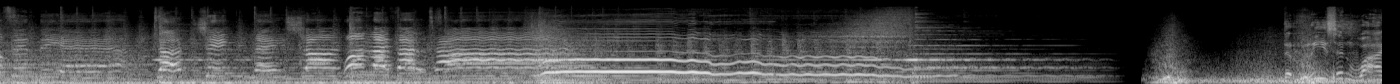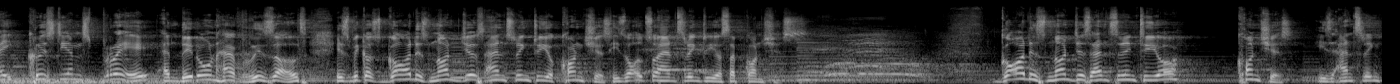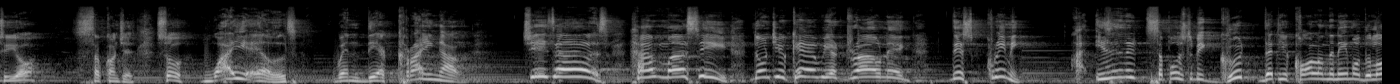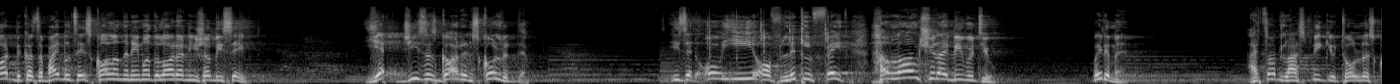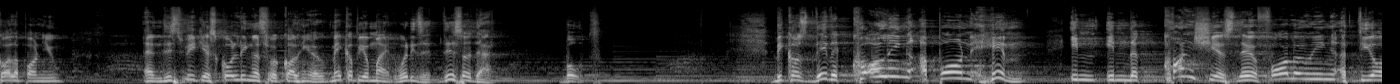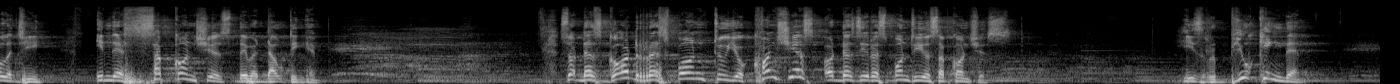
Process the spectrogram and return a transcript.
in the air, touching nations, one life at a time. The reason why Christians pray and they don't have results is because God is not just answering to your conscious, He's also answering to your subconscious. God is not just answering to your conscious, He's answering to your subconscious. So, why else, when they are crying out, Jesus, have mercy, don't you care, we are drowning, they're screaming. Uh, Isn't it supposed to be good that you call on the name of the Lord? Because the Bible says, Call on the name of the Lord and you shall be saved. Yet Jesus got and scolded them. He said, Oh, ye of little faith, how long should I be with you? Wait a minute. I thought last week you told us, Call upon you. And this week you're scolding us for calling. Make up your mind. What is it? This or that? Both. Because they were calling upon him in, in the conscious, they were following a theology. In their subconscious, they were doubting him. So, does God respond to your conscious or does he respond to your subconscious? He's rebuking them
